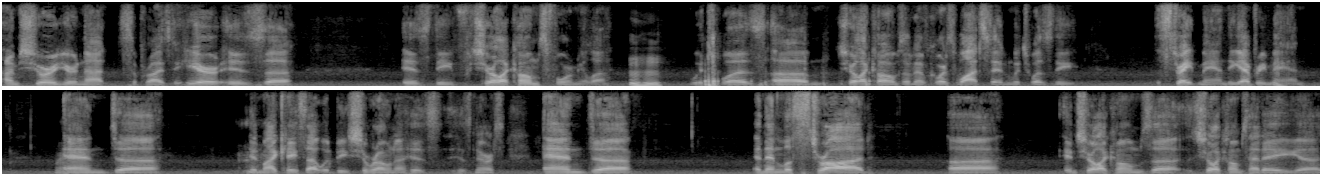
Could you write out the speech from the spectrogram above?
I'm sure you're not surprised to hear, is uh, is the Sherlock Holmes formula, Mm-hmm. which was um, Sherlock Holmes, and of course Watson, which was the the straight man, the everyman, Right. and uh, in my case that would be Sharona, his his nurse, and uh, and then Lestrade. Uh, in Sherlock Holmes, uh, Sherlock Holmes had a uh,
